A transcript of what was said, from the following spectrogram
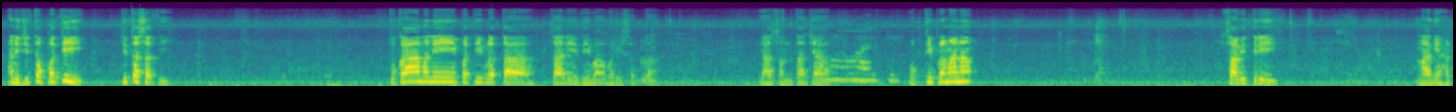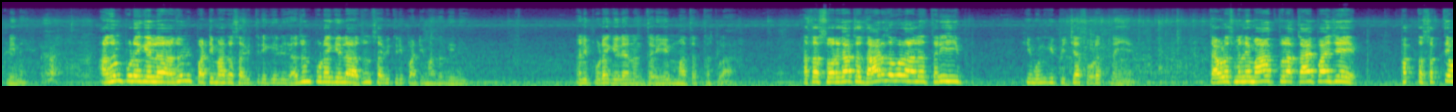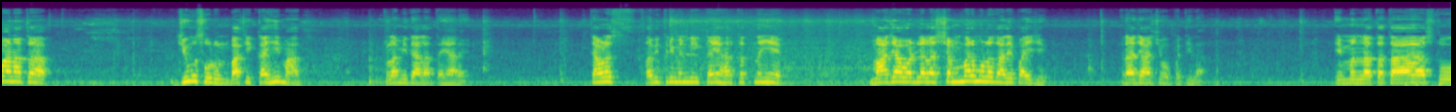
आणि जिथं पती तिथं सती. तुका म्हणे पतिव्रता चाले देवावरी सत्ता. या संताच्या उक्तीप्रमाणे सावित्री मागे हटली नाही. अजून पुढे गेलं अजून पाठीमागं सावित्री गेली अजून पुढे गेलं अजून सावित्री पाठीमागं गेली. आणि पुढे गेल्यानंतर हे माता थकला आता स्वर्गाचं दार जवळ आलं तरीही ही मुलगी पिच्छा सोडत नाहीये. त्यावेळेस म्हणले माग तुला काय पाहिजे? फक्त सत्यवानाचा जीव सोडून बाकी काही माग तुला मी द्यायला तयार आहे. त्यावेळेस सावित्री म्हणली काही हरकत नाही आहे माझ्या वडिलाला शंभर मुलं झाले पाहिजे. राजा शिवपतीला हे म्हणला तथाच तो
